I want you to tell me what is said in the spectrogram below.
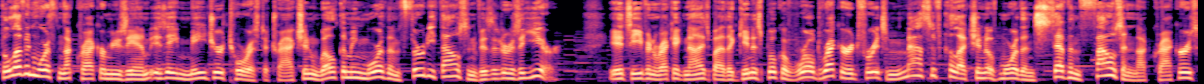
The Leavenworth Nutcracker Museum is a major tourist attraction welcoming more than 30,000 visitors a year. It's even recognized by the Guinness Book of World Record for its massive collection of more than 7,000 nutcrackers,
